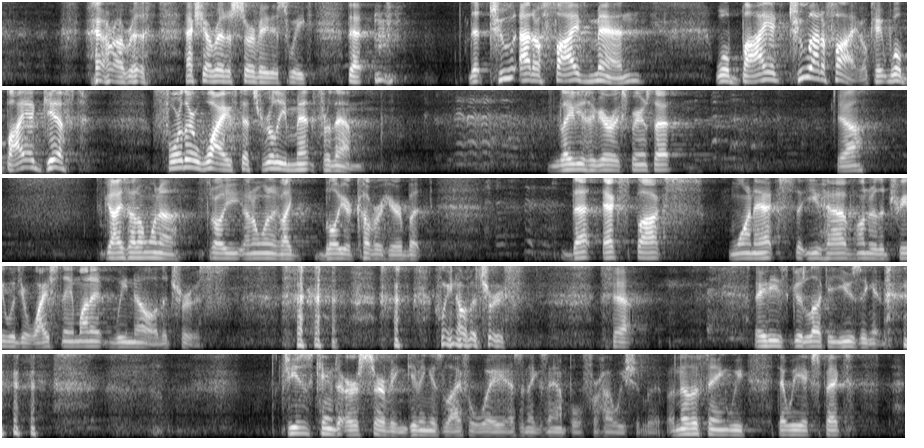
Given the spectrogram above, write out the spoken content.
I read, actually, I read a survey this week that that two out of five men will buy a, two out of five, okay, will buy a gift for their wife that's really meant for them. Ladies, have you ever experienced that? Yeah? Guys, I don't want to throw you, I don't want to like blow your cover here, but that Xbox One X that you have under the tree with your wife's name on it, we know the truth. we know the truth. Yeah. Ladies, good luck at using it. Jesus came to earth serving, giving his life away as an example for how we should live. Another thing we, that we expect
